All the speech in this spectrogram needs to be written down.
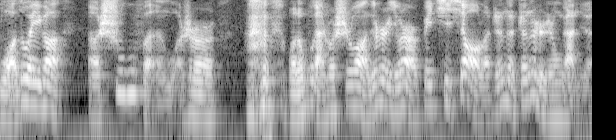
我作为一个呃书粉，我是 我都不敢说失望，就是有点被气笑了，真的真的是这种感觉。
